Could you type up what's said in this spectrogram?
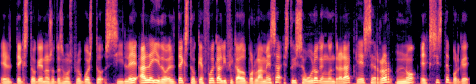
el texto que nosotros hemos propuesto. Si le ha leído el texto que fue calificado por la mesa, estoy seguro que encontrará que ese error no existe porque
